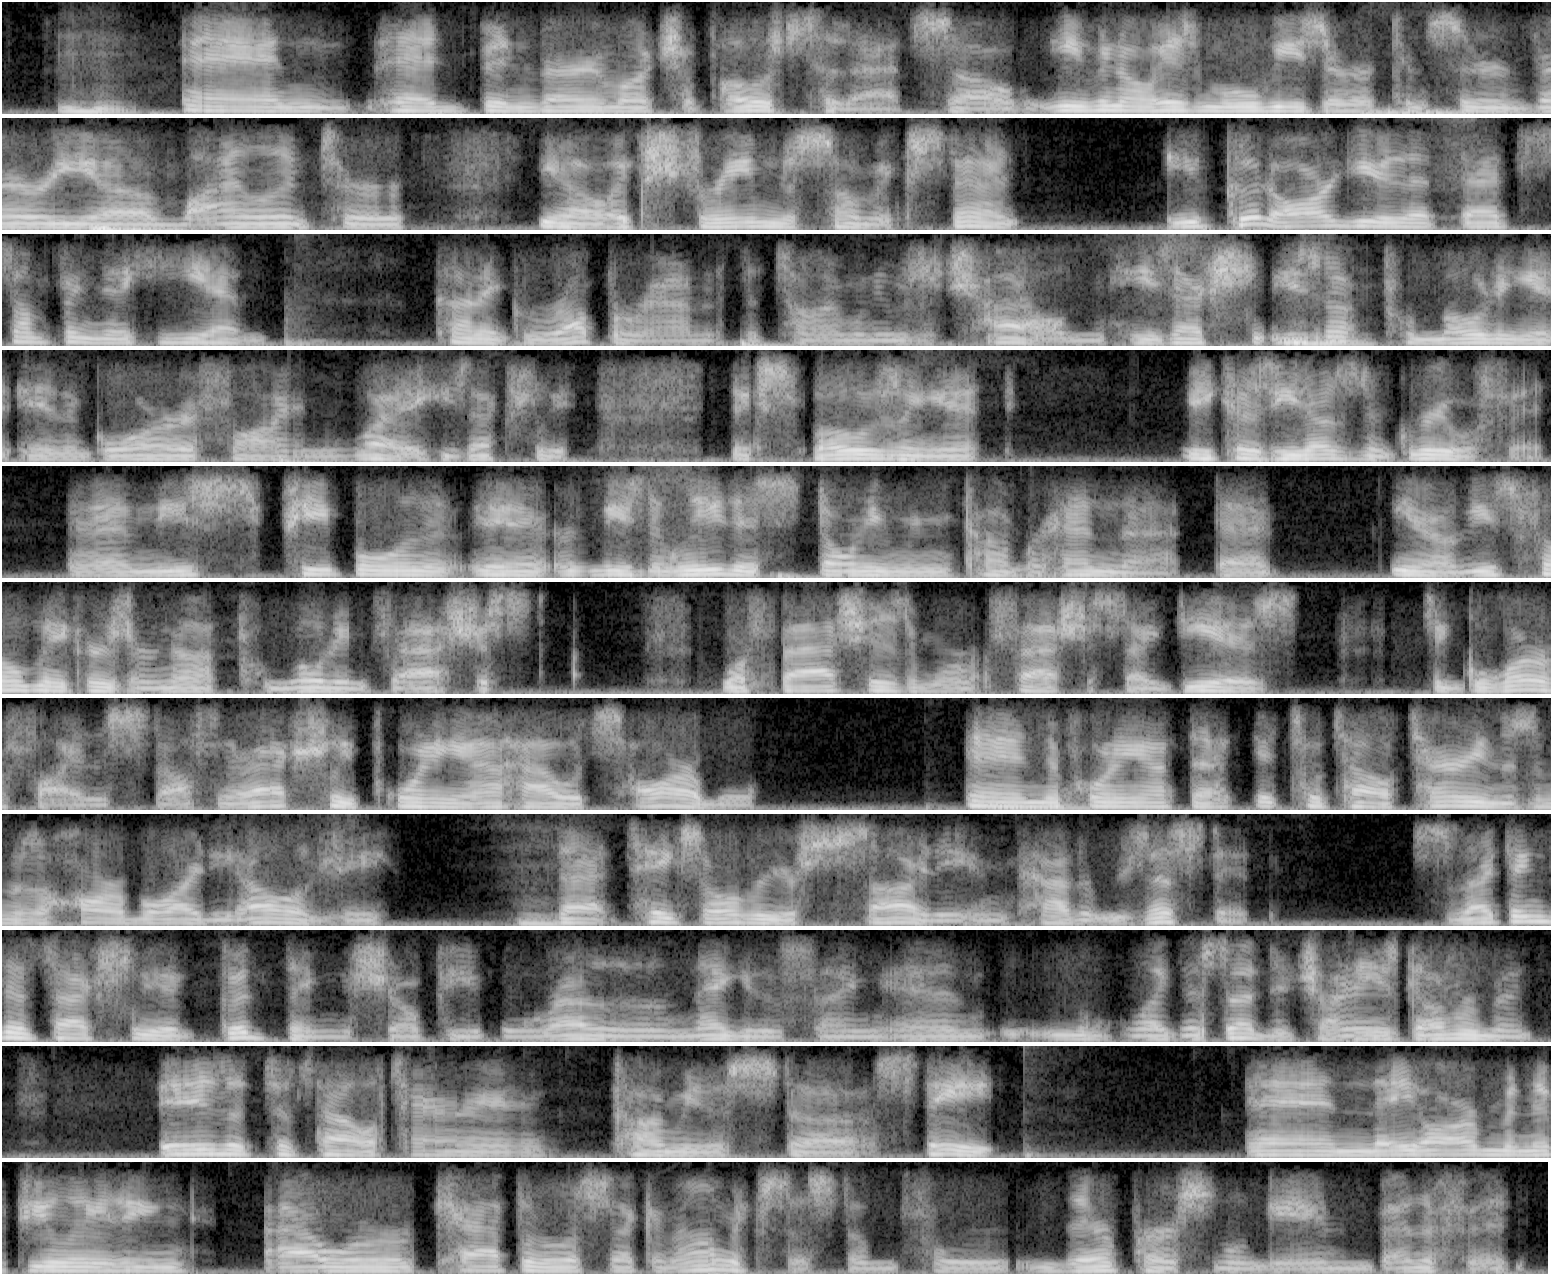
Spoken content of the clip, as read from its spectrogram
and had been very much opposed to that. So even though his movies are considered very uh, violent or, you know, extreme to some extent, you could argue that that's something that he had kind of grew up around at the time when he was a child. And he's actually he's not mm-hmm. promoting it in a glorifying way. He's actually exposing it because he doesn't agree with it. And these people, or these elitists, don't even comprehend that. That you know, these filmmakers are not promoting fascist or fascism or fascist ideas to glorify this stuff. They're actually pointing out how it's horrible. And they're pointing out that it, totalitarianism is a horrible ideology that takes over your society and how to resist it. So I think that's actually a good thing to show people rather than a negative thing. And like I said, the Chinese government is a totalitarian communist uh, state and they are manipulating our capitalist economic system for their personal gain and benefit.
